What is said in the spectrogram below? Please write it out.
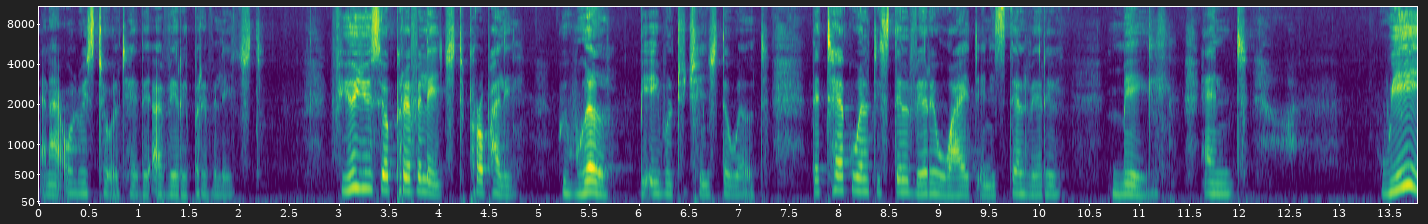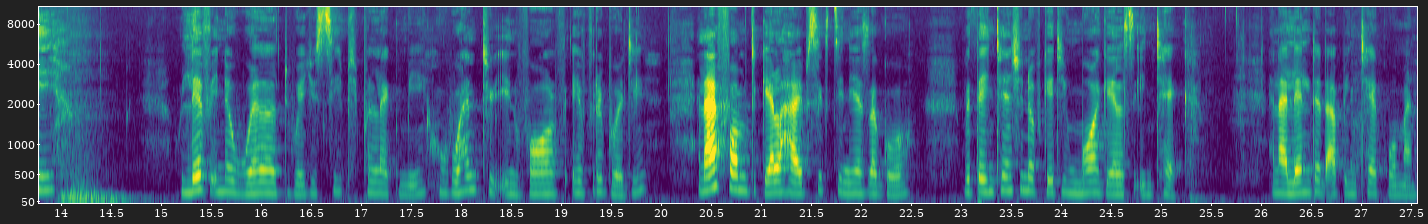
And I always told her they are very privileged. If you use your privilege properly, we will be able to change the world. The tech world is still very white and it's still very male. And we live in a world where you see people like me who want to involve everybody. And I formed GirlHype 16 years ago with the intention of getting more girls in tech. And I landed up in Tech Woman,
